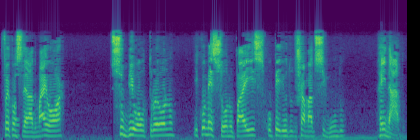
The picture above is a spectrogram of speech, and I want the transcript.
foi considerado maior, subiu ao trono e começou no país o período do chamado Segundo Reinado.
